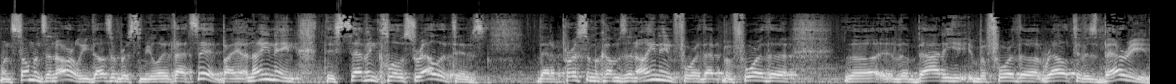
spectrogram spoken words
When someone's an oral, he does a bris. That's it. By an there's seven close relatives that a person becomes an einin for that before the the the body before the relative is buried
